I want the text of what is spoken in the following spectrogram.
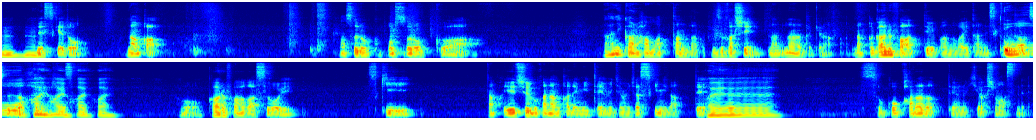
うんうんんですけど、なんか、マスロック、ポストロックは、何からハマったんだろう？難しい。な、なんだっけな？なんかガルファーっていうバンドがいたんですけど、おダンスだおはいはいはいはい。そうガルファーがすごい好き。なんか YouTube かなんかで見てめちゃめちゃ好きになって。そこからだったような気がしますね。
